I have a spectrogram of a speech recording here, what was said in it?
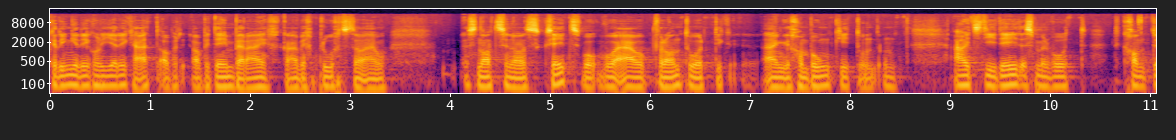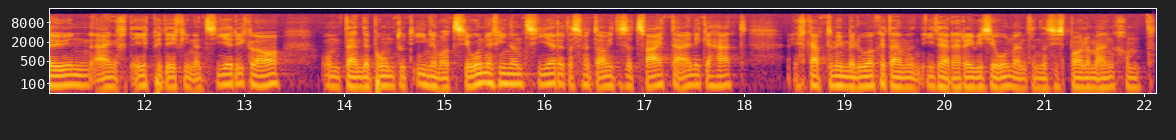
geringe Regulierung hat, aber, aber in dem Bereich, glaube ich, braucht es da auch ein nationales Gesetz, wo, wo auch die Verantwortung eigentlich am Bund gibt und, und auch jetzt die Idee, dass man will, die Kantone eigentlich die EPD-Finanzierung lassen und dann der Bund tut Innovationen finanzieren, dass man da wieder so Zweiteilungen hat. Ich glaube, da müssen wir schauen, dann in dieser Revision, wenn dann das ins Parlament kommt,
